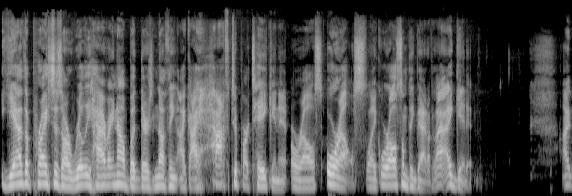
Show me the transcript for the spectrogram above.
yeah, the prices are really high right now, but there's nothing like I have to partake in it or else, or else, like or else something bad happens. I, I get it. I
